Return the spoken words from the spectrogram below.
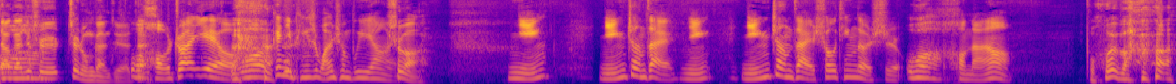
大概就是这种感觉。哇，好专业哦，我跟你平时完全不一样哎。是吧？您。您正在您您正在收听的是哇，好难啊！不会吧？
